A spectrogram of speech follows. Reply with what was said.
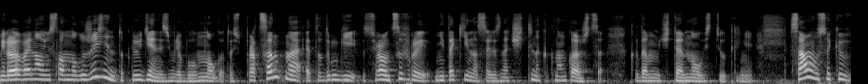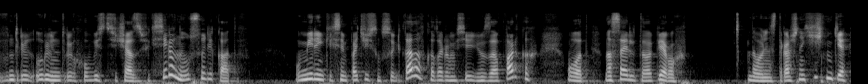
Мировая война унесла много жизней, но только людей на Земле было много. То есть процентно это другие, все равно цифры не такие, на самом деле, значительно, как нам кажется, когда мы читаем новости утренние. Самый высокий уровень внутренних убийств сейчас зафиксирован у сурикатов. У миленьких симпатичных сурикатов, которые мы все видим в зоопарках. Вот. На самом во-первых, довольно страшные хищники,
